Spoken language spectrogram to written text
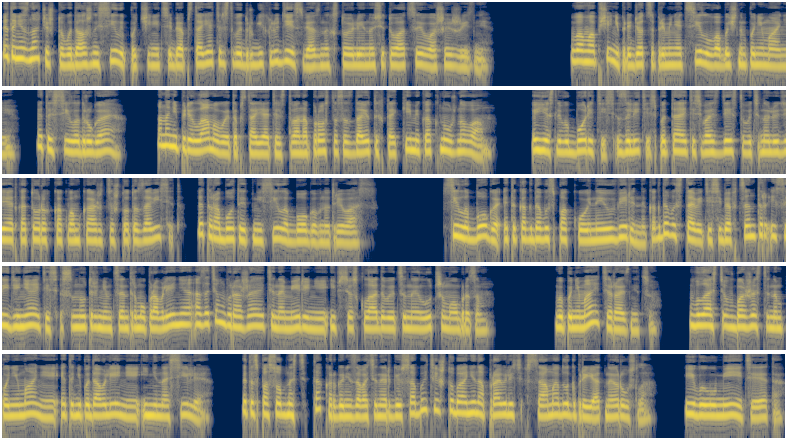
Это не значит, что вы должны силой подчинить себе обстоятельства и других людей, связанных с той или иной ситуацией в вашей жизни. Вам вообще не придется применять силу в обычном понимании. Это сила другая. Она не переламывает обстоятельства, она просто создает их такими, как нужно вам. И если вы боретесь, злитесь, пытаетесь воздействовать на людей, от которых, как вам кажется, что-то зависит, это работает не сила Бога внутри вас. Сила Бога — это когда вы спокойны и уверены, когда вы ставите себя в центр и соединяетесь с внутренним центром управления, а затем выражаете намерение, и все складывается наилучшим образом. Вы понимаете разницу? Власть в божественном понимании — это не подавление и не насилие. Это способность так организовать энергию событий, чтобы они направились в самое благоприятное русло. И вы умеете это.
